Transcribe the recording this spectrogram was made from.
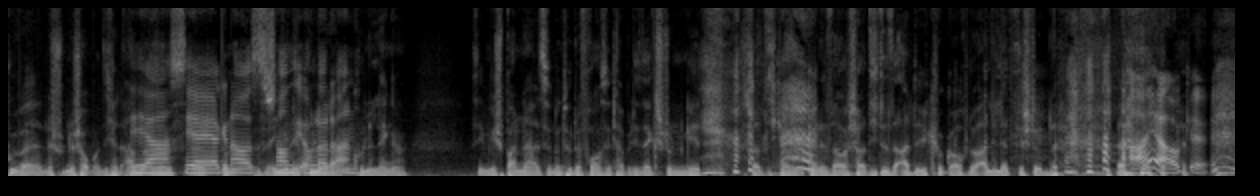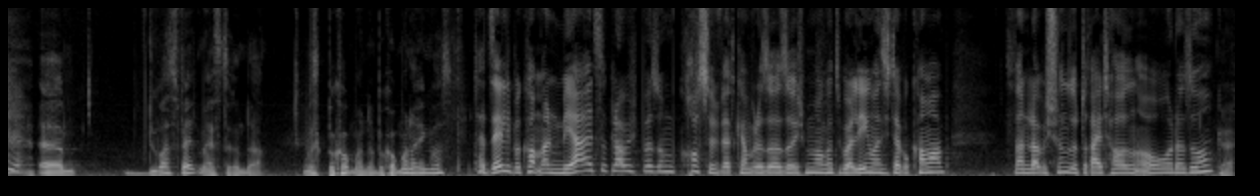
cool, weil eine Stunde schaut man sich halt an. Ja, also es, ja, ja, genau, es das ist schauen sich auch Leute an. Coole Länge. Ist irgendwie spannender als so eine Tour de France-Etappe, die sechs Stunden geht. Schaut sich keine, keine Sau, schaut sich das an. Ich gucke auch nur die letzte Stunde. ah ja, okay. ähm, du warst Weltmeisterin da. Was bekommt man da? Bekommt man da irgendwas? Tatsächlich bekommt man mehr als, so, glaube ich, bei so einem Crossfit-Wettkampf oder so. Also ich muss mal kurz überlegen, was ich da bekommen habe. Das waren, glaube ich, schon so 3000 Euro oder so. Geil.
